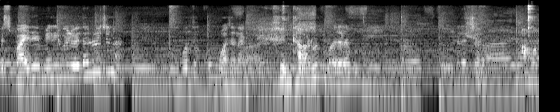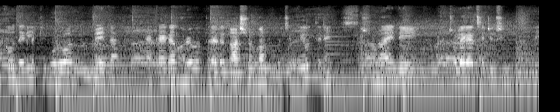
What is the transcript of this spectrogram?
বেশ বাইরে মেঘে রয়েছে না? খুব মজা দারুণ মজা লাগে। ঘুমো তাহলে চলো, আমাকেও দেখলে বলব একা গল্প করছে কেউ নেই। সোনাই নেই চলে গেছে টিউশন করতে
